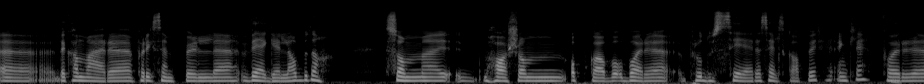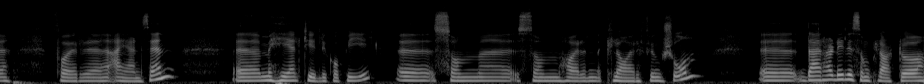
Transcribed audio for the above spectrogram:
det kan være f.eks. VG Lab, da som eh, har som oppgave å bare produsere selskaper, egentlig, for, eh, for eh, eieren sin. Med helt tydelige kopier, som, som har en klar funksjon. Der har de liksom klart å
